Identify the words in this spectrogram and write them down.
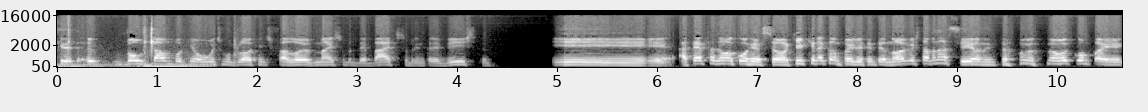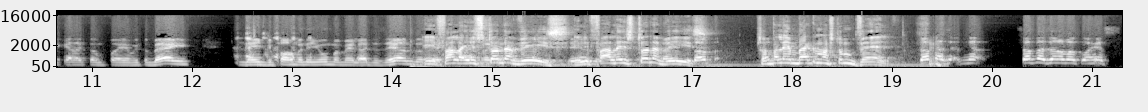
queria voltar um pouquinho ao último bloco, a gente falou mais sobre debate, sobre entrevista. E até fazer uma correção aqui, que na campanha de 89 eu estava nascendo, então não acompanhei aquela campanha muito bem. nem de forma nenhuma, melhor dizendo. Ele fala isso toda vez. Ele fala isso toda vez. Só, só para lembrar que nós estamos velhos. Só, só fazendo uma correção.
